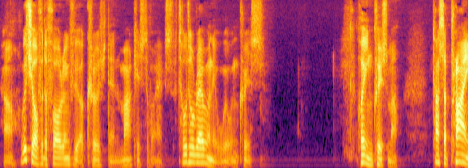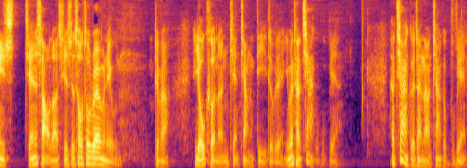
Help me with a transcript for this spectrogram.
好，Which of the following will occur in markets for X? Total revenue will increase，会 increase 吗？它 surprise。减少了，其实 total revenue，对吧？有可能减降低，对不对？因为它的价格不变，它价格在那，价格不变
